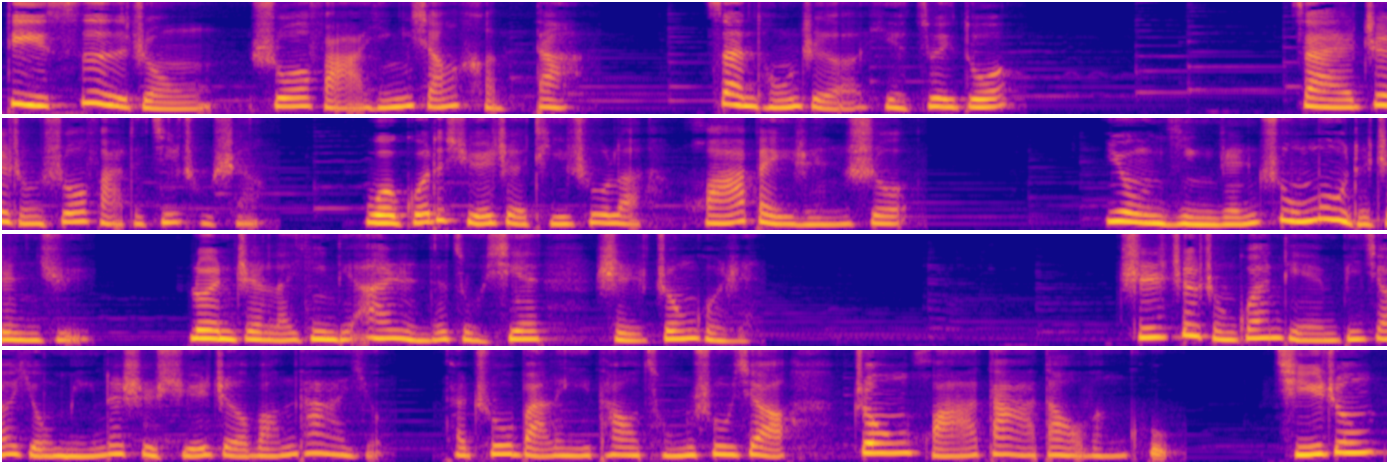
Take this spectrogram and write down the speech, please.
第四种说法影响很大，赞同者也最多。在这种说法的基础上，我国的学者提出了华北人说，用引人注目的证据，论证了印第安人的祖先是中国人。持这种观点比较有名的是学者王大有，他出版了一套丛书叫《中华大道文库》，其中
